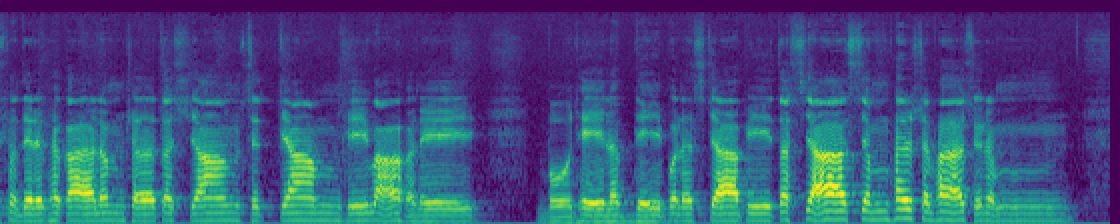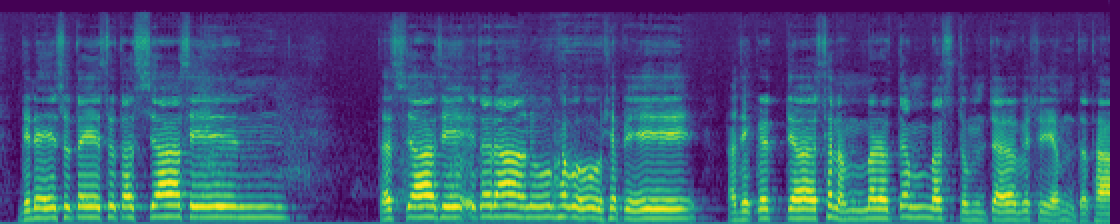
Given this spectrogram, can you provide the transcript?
स्म दीर्घकालं च तस्यां स्थित्यां हि वाहने बोधे लब्धे पुनश्चापि तस्यास्यं हर्षभासुरम्। दिनेषु तेषु तस्यासीन् तस्यासि इतरानुभवोऽप्यपि अधिकृत्य स्थलं मर्त्यं वस्तुं च विषयं तथा।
